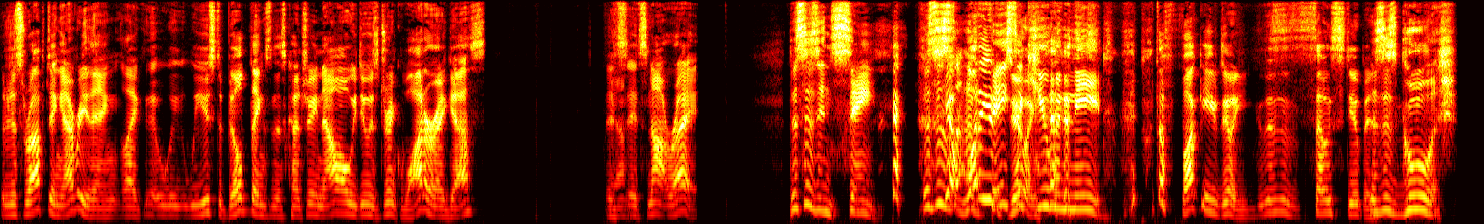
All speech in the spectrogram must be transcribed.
they're disrupting everything. Like we, we used to build things in this country. Now all we do is drink water. I guess. It's Yeah. it's not right. this is insane. This is Yeah, a what are you basic doing? human need. What the fuck are you doing? This is so stupid. This is ghoulish.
